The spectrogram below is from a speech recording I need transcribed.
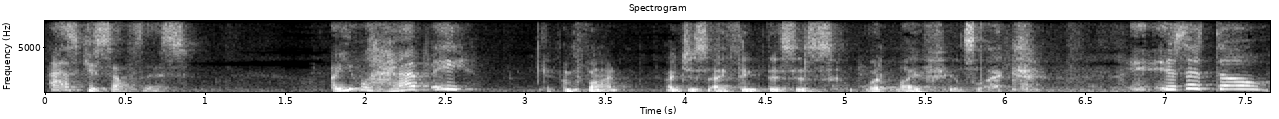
Ask yourself this Are you happy? I'm fine. I just, I think this is what life feels like. Is it though?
